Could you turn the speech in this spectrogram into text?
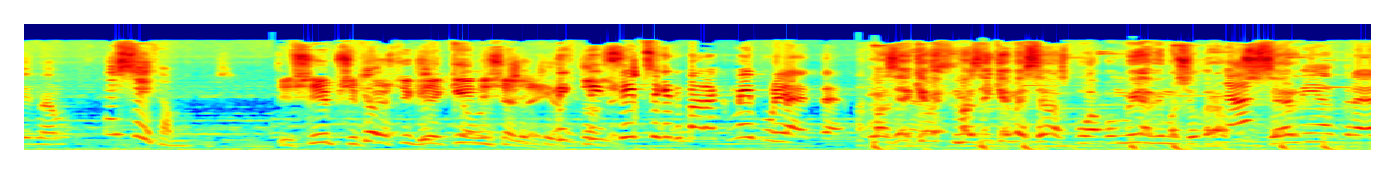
Τίνα μου. Εσύ θα μου πεις. Τη σύψη ποιος την ξεκίνησε λέει. Τη, τη σύψη και την παρακμή που λέτε. Μαζί και, με- μαζί και με εσάς που από μία δημοσιογράφος Μια στη ΣΕΡ, στιγμή, Ανδρέα.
